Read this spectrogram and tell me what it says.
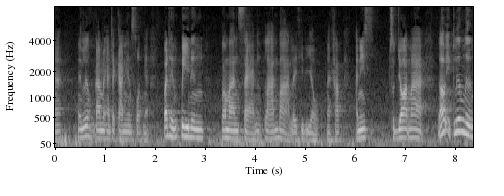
นะในเรื่องของการบริหารจัดการเงินสดเนี่ยไปถึงปีหนึ่งประมาณแสนล้านบาทเลยทีเดียวนะครับ อันนี้สุดยอดมาก แล้วอีกเรื่องหนึ่ง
